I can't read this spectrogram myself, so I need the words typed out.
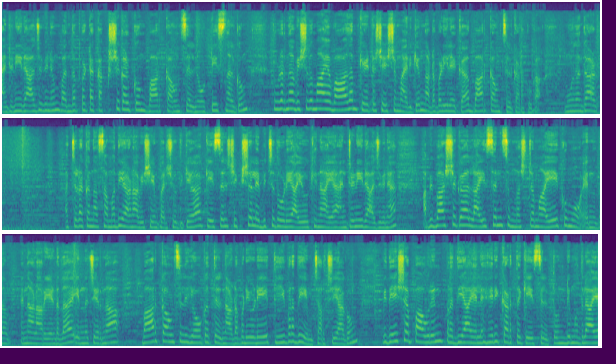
ആന്റണി രാജുവിനും ബന്ധപ്പെട്ട കക്ഷികൾക്കും ബാർ കൗൺസിൽ നോട്ടീസ് നൽകും. തുടർന്ന് വിശദമായ വാദം കേട്ട ശേഷമായിരിക്കും നടപടിയിലേക്ക് ബാർ കൗൺസിൽ കടക്കുക. മൂന്നംഗ അച്ചടക്കുന്ന സമിതിയാണ് ആ വിഷയം പരിശോധിക്കുക. കേസിൽ ശിക്ഷ ലഭിച്ചതോടെ അയോഗ്യനായ ആന്റണി രാജുവിന് അഭിഭാഷക ലൈസൻസും നഷ്ടമായേക്കുമോ എന്നതും എന്നാണ് അറിയേണ്ടത്. ഇന്ന് ചേർന്ന ബാർ കൗൺസിൽ യോഗത്തിൽ നടപടിയുടെ തീവ്രതയും ചർച്ചയാകും. വിദേശ പൗരൻ പ്രതിയായ ലഹരിക്കടത്ത് കേസിൽ തൊണ്ടി മുതലായ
